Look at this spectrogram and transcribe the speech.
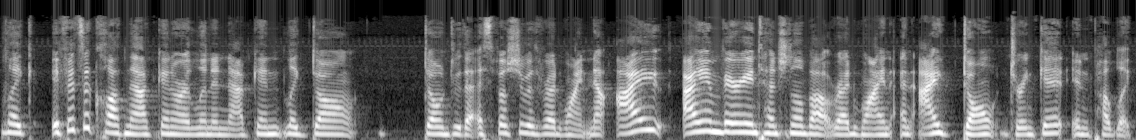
Like if it's a cloth napkin or a linen napkin, like don't don't do that, especially with red wine. Now, I I am very intentional about red wine and I don't drink it in public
